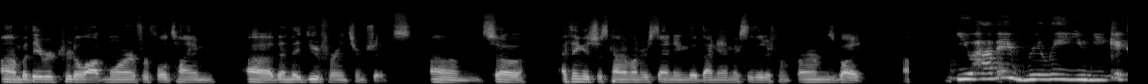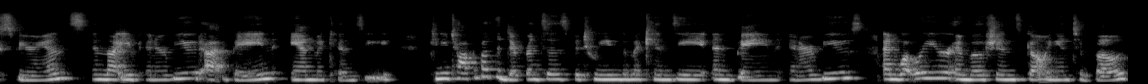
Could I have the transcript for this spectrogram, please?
um, but they recruit a lot more for full time uh, than they do for internships. Um, so I think it's just kind of understanding the dynamics of the different firms. But uh, you have a really unique experience in that you've interviewed at Bain and McKinsey. Can you talk about the differences between the McKinsey and Bain interviews and what were your emotions going into both?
